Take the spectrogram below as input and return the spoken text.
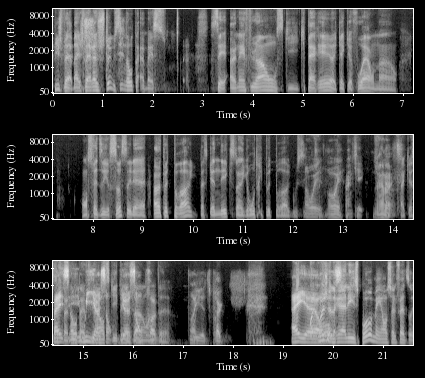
Puis je vais, ben, je vais rajouter aussi une autre, ben, c'est- c'est une influence qui, qui paraît, euh, quelquefois, on en- on se fait dire ça, c'est le- un peu de prog, parce que Nick, c'est un gros tripeux de prog aussi. Ah oui, sais. oui, OK. vraiment. Ouais. Fait que ça, Ben, c'est c'est- une autre oui, il y a un influence son- qui est il y a un son présente. prog. euh. Oui, il y a du prog. Hey, euh, Moi, je on- le réalise pas, mais on se le fait dire.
